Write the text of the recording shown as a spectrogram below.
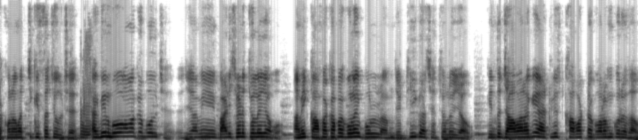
এখন আমার চিকিৎসা চলছে। একদিন বউ আমাকে বলছে যে, আমি বাড়ি ছেড়ে চলে যাব। আমি কাঁপা কাঁপা গলায় বললাম যে, ঠিক আছে, চলে যাও। কিন্তু যাওয়ার আগে অ্যাটলিস্ট খাবারটা গরম করে দাও।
